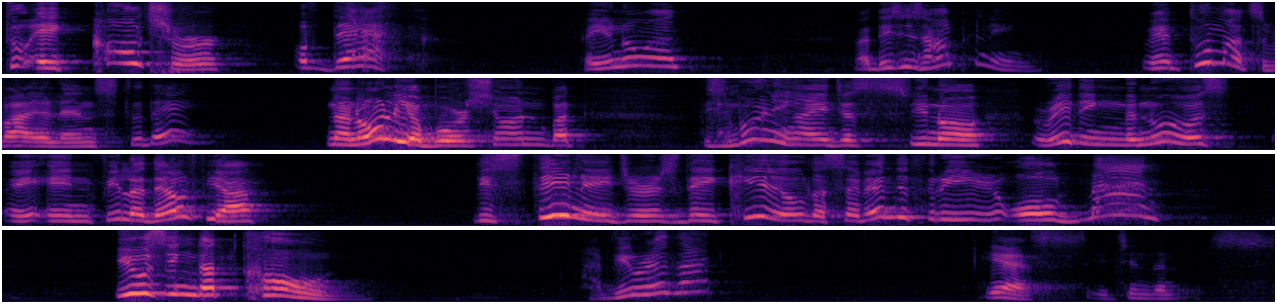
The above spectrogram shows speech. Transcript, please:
to a culture of death. And you know what? This is happening. We have too much violence today. Not only abortion, but this morning I just, you know, reading the news in Philadelphia, these teenagers, they killed a 73 year old man using that cone. Have you read that? Yes, it's in the news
